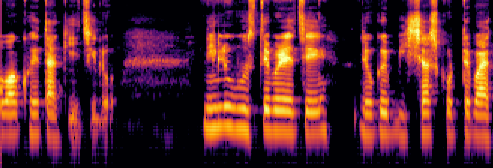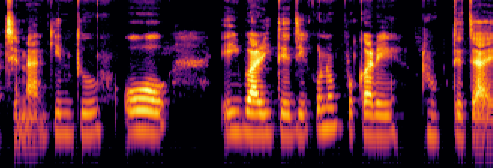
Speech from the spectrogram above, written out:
অবাক হয়ে তাকিয়েছিল। নীলু বুঝতে পেরেছে যে ওকে বিশ্বাস করতে পারছে না, কিন্তু ও এই বাড়িতে যে কোনো প্রকারে ঢুকতে চায়,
